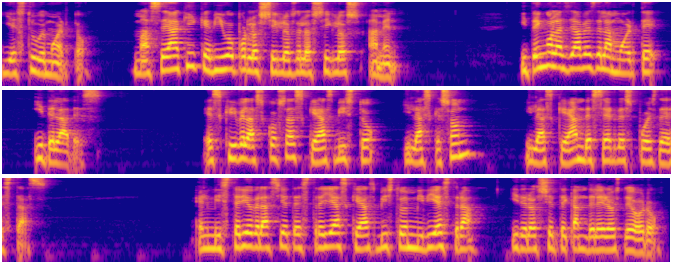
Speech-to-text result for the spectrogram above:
y estuve muerto. Mas he aquí que vivo por los siglos de los siglos. Amén. Y tengo las llaves de la muerte y del Hades. Escribe las cosas que has visto, y las que son, y las que han de ser después de estas el misterio de las siete estrellas que has visto en mi diestra y de los siete candeleros de oro.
